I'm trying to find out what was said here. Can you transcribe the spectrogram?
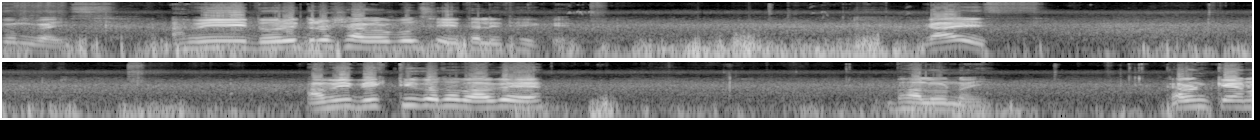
আলাইকুম গাইস আমি দরিদ্র সাগর বলছি ইতালি থেকে। গাইস আমি ব্যক্তিগতভাবে ভালো নাই। কারণ কেন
